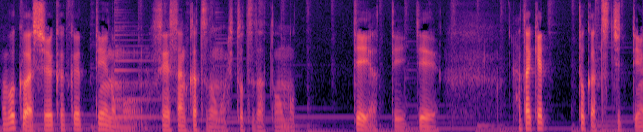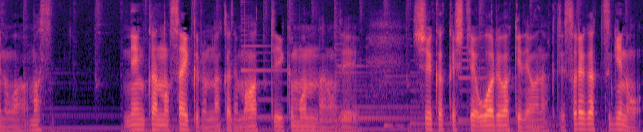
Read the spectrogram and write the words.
僕は収穫っていうのも生産活動の一つだと思ってやっていて畑とか土っていうのは、まあ、年間のサイクルの中で回っていくものなので収穫して終わるわけではなくてそれが次の、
